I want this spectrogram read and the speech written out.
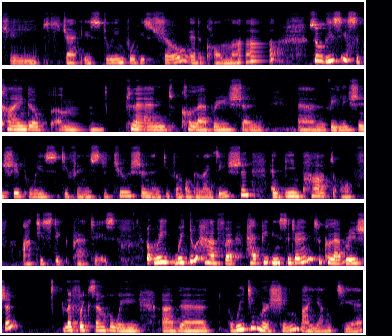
James Jack is doing for his show at the Comma. So this is a kind of um, planned collaboration and relationship with different institutions and different organizations and being part of artistic practice. But we, we do have a happy incident collaboration like for example, we uh, the waiting machine by Yang Jie.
